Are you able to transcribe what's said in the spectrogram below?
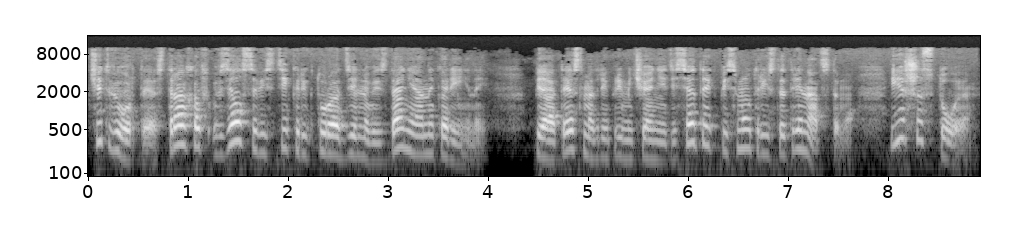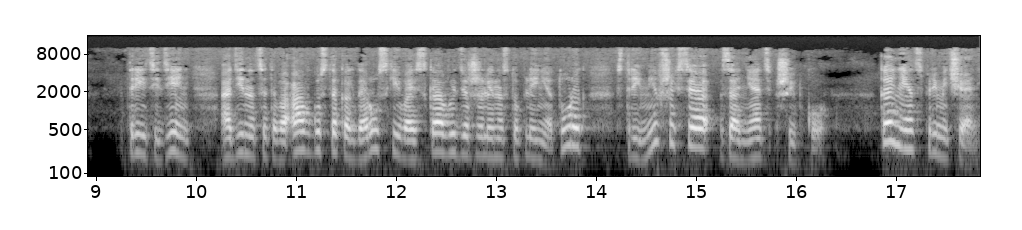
Четвертое. Страхов взялся вести корректуру отдельного издания Анны Карениной. Пятое. Смотри примечание 10 к письму 313. И шестое. Третий день 11 августа, когда русские войска выдержали наступление турок, стремившихся занять Шибку. Конец примечаний.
